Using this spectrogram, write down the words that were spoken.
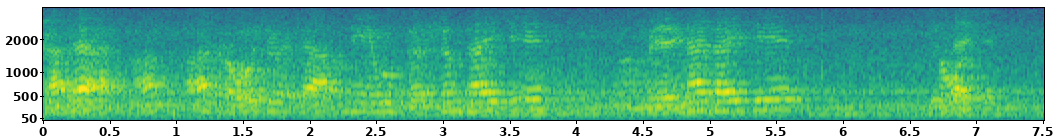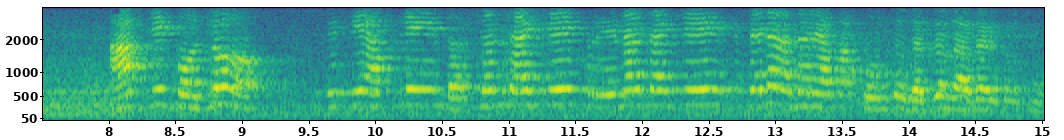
દાદા આ કહો છો કે આપને એવું દર્શન થાય છે પ્રેરણા થાય છે? આપ જે કહો છો તે આપને દર્શન થાય છે, પ્રેરણા થાય છે તેના આધારે આપ કહો છો? દર્શન આધારે કહું છું.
